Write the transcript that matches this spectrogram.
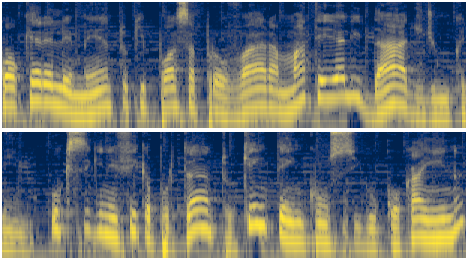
qualquer elemento que possa provar a materialidade de um crime. O que significa, portanto, quem tem consigo cocaína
